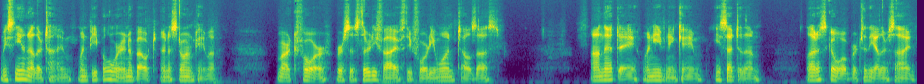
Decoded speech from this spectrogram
We see another time when people were in a boat and a storm came up. Mark 4, verses 35 through 41 tells us On that day, when evening came, he said to them, let us go over to the other side.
